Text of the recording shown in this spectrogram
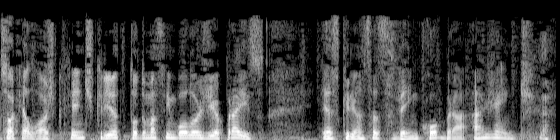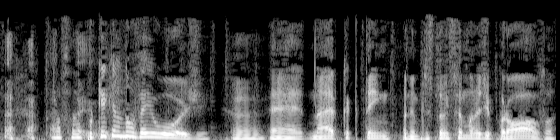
Só que é lógico que a gente cria toda uma simbologia para isso. E as crianças vêm cobrar a gente. Então, fala, por que, que ele não veio hoje? Uhum. É, na época que tem, por exemplo, eles estão em semana de prova,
